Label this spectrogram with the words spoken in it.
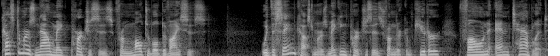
Customers now make purchases from multiple devices. With the same customers making purchases from their computer, phone, and tablet,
